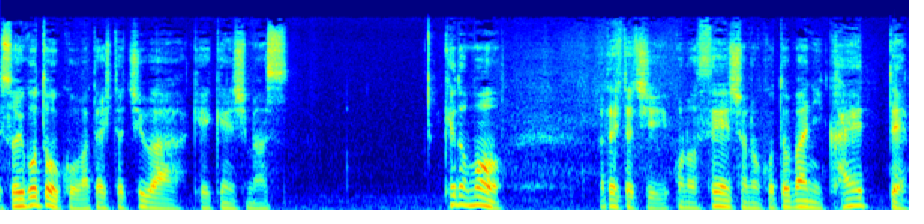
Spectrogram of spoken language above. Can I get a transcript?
そういうことをこう私たちは経験します。けども私たちこの聖書の言葉に帰って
